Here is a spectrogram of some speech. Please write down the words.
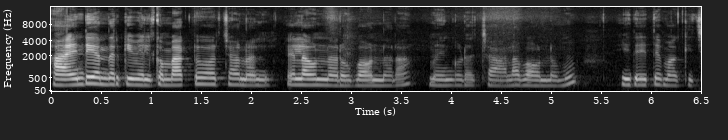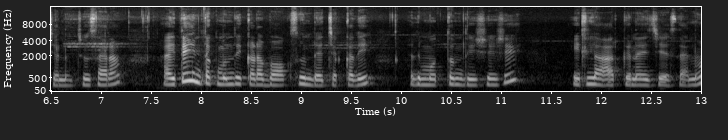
హాయ్ అండి అందరికీ. Welcome back to our channel. ఎలా ఉన్నారు? బాగున్నారా? మేము కూడా చాలా బాగున్నాము. ఇదైతే మా కిచెన్. చూసారా? అయితే ఇంతకుముందు ఇక్కడ బాక్స్ ఉండే చెక్కది. అది మొత్తం తీసేసి ఇట్లా ఆర్గనైజ్ చేశాను.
